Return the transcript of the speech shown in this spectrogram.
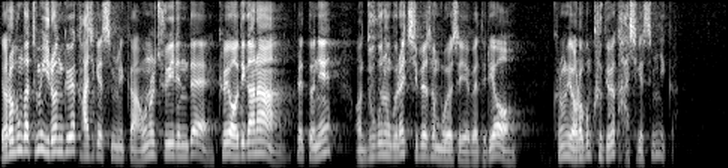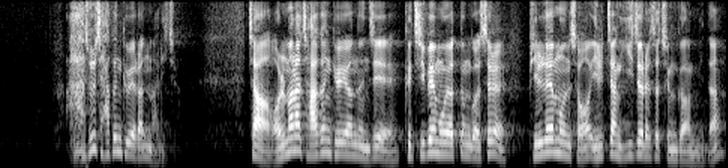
여러분 같으면 이런 교회 가시겠습니까? 오늘 주일인데 교회 어디 가나? 그랬더니 어, 누구누구네 집에서 모여서 예배드려. 그러면 여러분 그 교회 가시겠습니까? 아주 작은 교회란 말이죠. 자, 얼마나 작은 교회였는지 그 집에 모였던 것을 빌레몬서 1장 2절에서 증거합니다.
